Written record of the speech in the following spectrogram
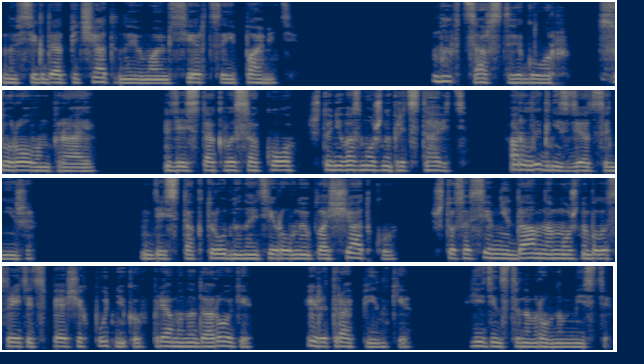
навсегда отпечатанные в моем сердце и памяти. Мы в царстве гор, в суровом крае. Здесь так высоко, что невозможно представить. Орлы гнездятся ниже. Здесь так трудно найти ровную площадку, что совсем недавно можно было встретить спящих путников прямо на дороге или тропинке, единственном ровном месте.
